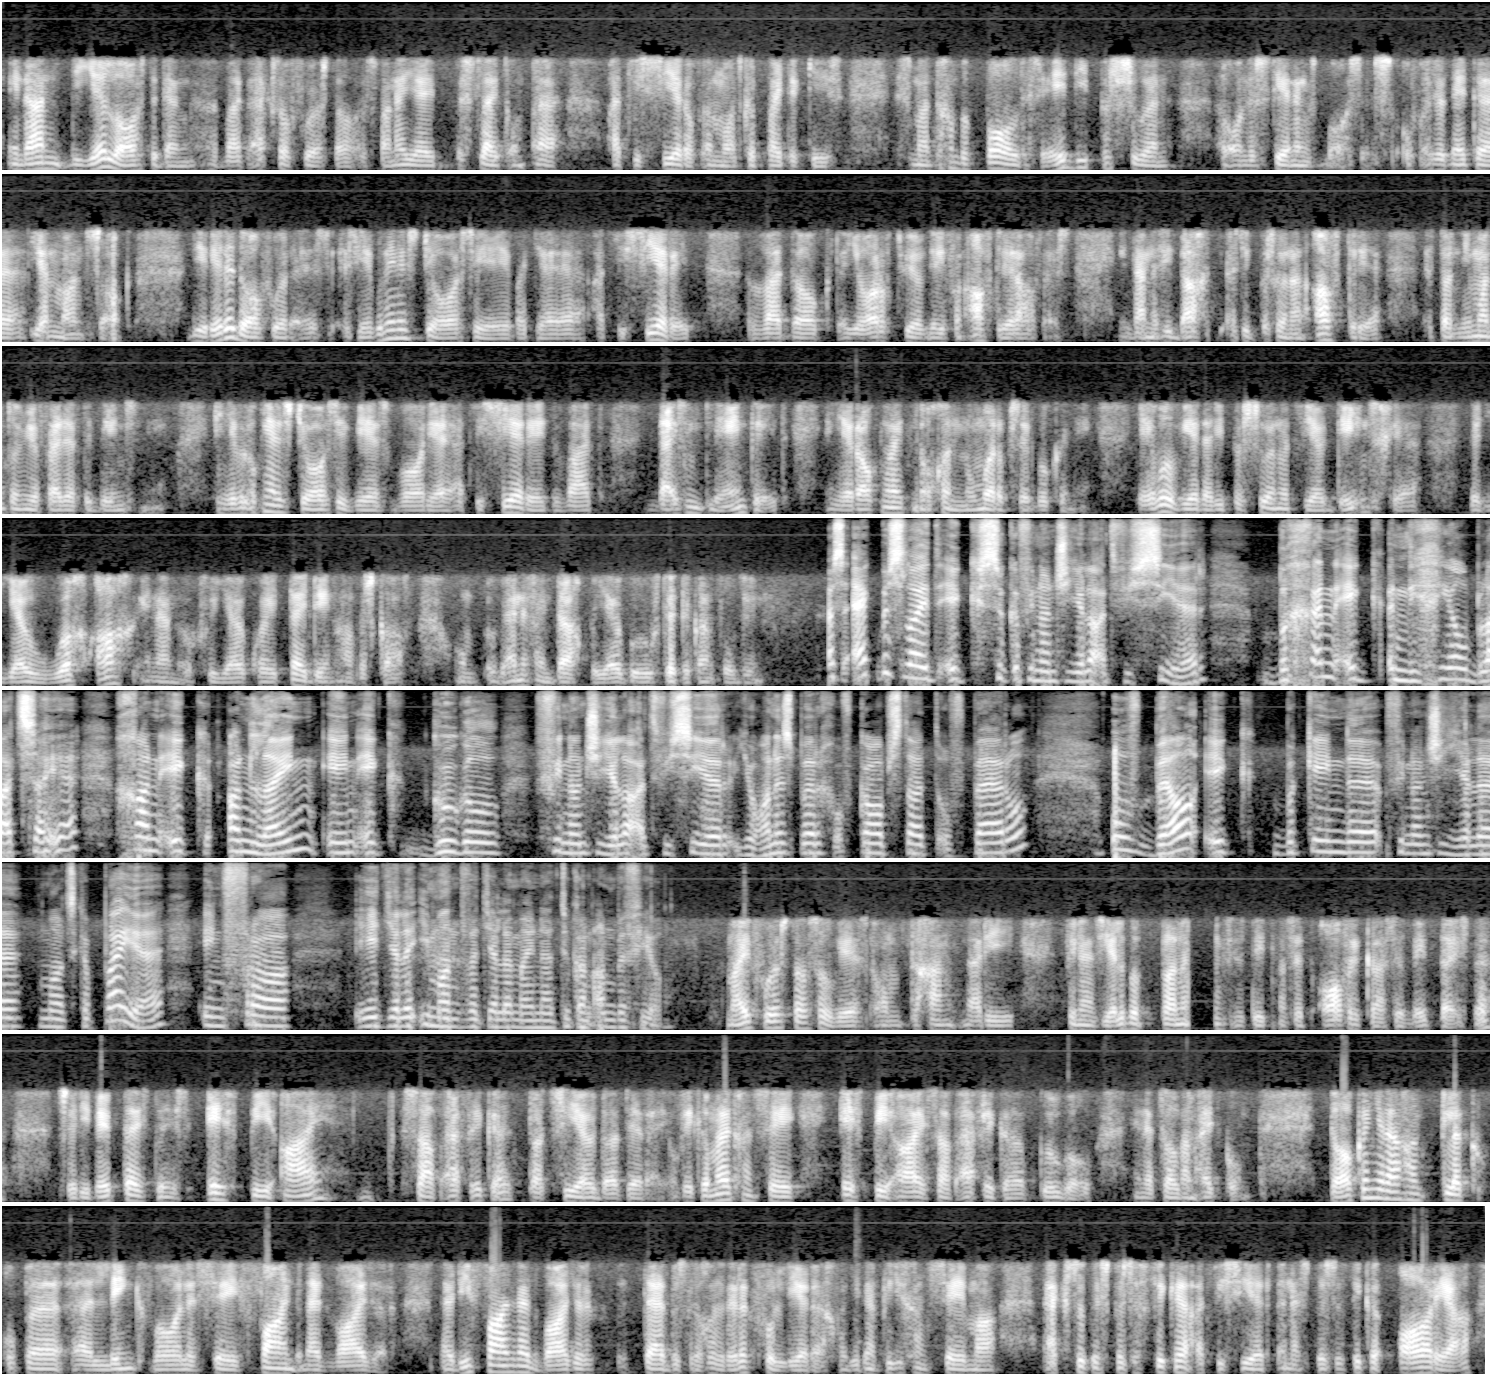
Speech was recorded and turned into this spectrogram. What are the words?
En dan die heel laaste ding wat ek sou voorstel is wanneer jy besluit om 'n adviseur of 'n maatskappy te kies, is om te gaan bepaal dis het die persoon 'n ondersteuningsbasis of is dit net 'n een eenman saak? Die rede daarvoor is is jy wil nie 'n situasie hê wat jy adviseer het wat dalk 'n jaar of 2 of 3 van aftrede af is en dan is die dag as die persoon aan aftree is daar niemand om jou verder te diens nie. En jy wil ook nie 'n situasie wees waar jy adviseer het wat duisend kliënte het en jy raak net nog 'n nommer op sy boeke nie. Jy wil weet dat die persoon wat vir jou diens gee dit jou hoog ag en dan ook vir jou kwaliteit gaan verskaf om op 'n einde van die dag by jou behoeftes te kan voldoen. As ek besluit ek soek 'n finansiële adviseur, begin ek in die geel bladsye, gaan ek aanlyn en ek Google finansiële adviseur Johannesburg of Kaapstad of Parel of bel ek bekende finansiële maatskappye en vra het julle iemand wat julle my na toe kan aanbeveel? My voorstel sou wees om te gaan na die finansiële beplanningsinstituut van Suid-Afrika se webtuiste. So die webtuiste is fbi.southafrica.co.za. Of jy kan net gaan sê FBI South Africa op Google en dit sal dan uitkom. Daar kan jy dan gaan klik op 'n link waar hulle sê find an advisor. Nou die find an advisor tab is regtig volledig want jy kan presies gaan sê maar ek soek 'n spesifieke adviseur in 'n spesifieke area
